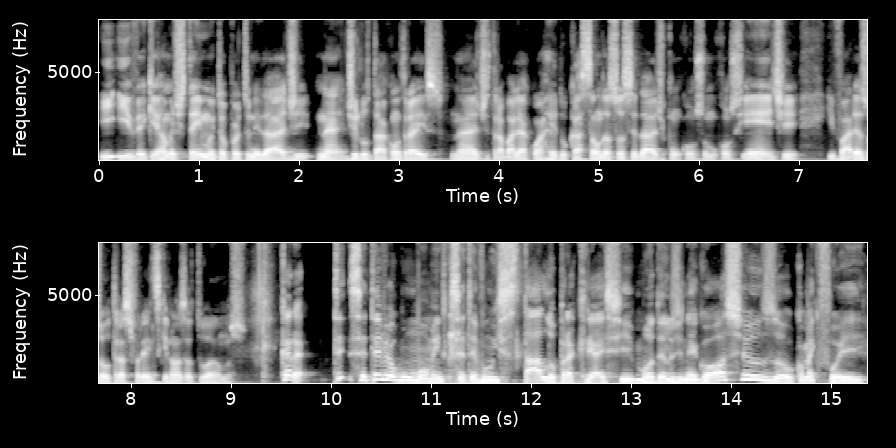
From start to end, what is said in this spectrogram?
e, e, ver que realmente tem muita oportunidade, né? De lutar contra isso, né? De trabalhar com a reeducação da sociedade, com o consumo consciente e várias outras frentes que nós atuamos. Cara, você teve algum momento que você teve um estalo para criar esse modelo de negócios? Ou como é que foi?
